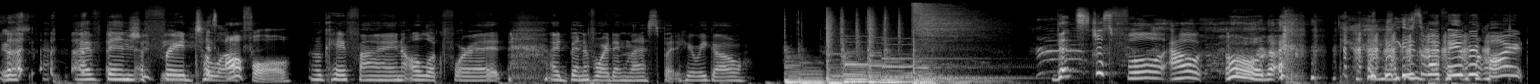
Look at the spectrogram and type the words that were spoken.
It was I've been should be. afraid to it's look. awful. Okay, fine. I'll look for it. I'd been avoiding this, but here we go. That's just full out. Oh, that. this my favorite part.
